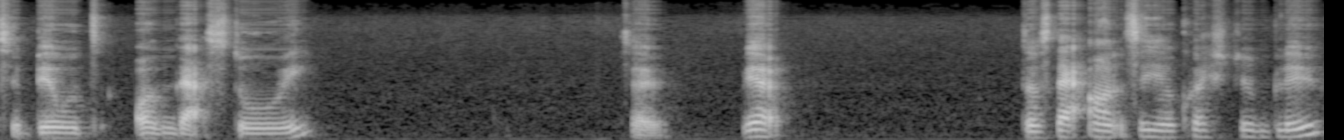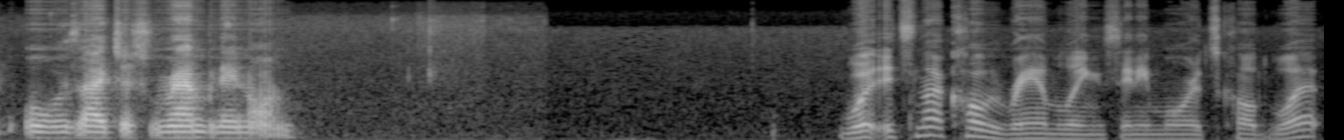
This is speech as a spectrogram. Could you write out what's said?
to build on that story. So yeah. Does that answer your question, Blue, or was I just rambling on? What? It's not called ramblings anymore. It's called what?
